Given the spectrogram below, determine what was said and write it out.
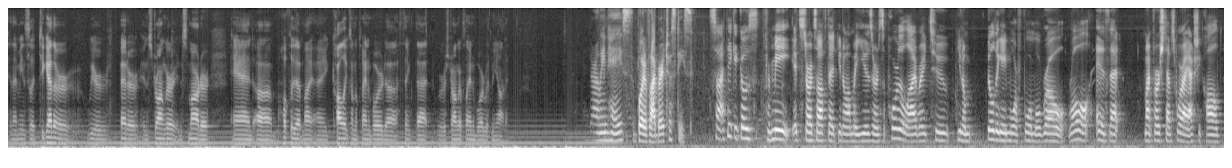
And that means that together we're better and stronger and smarter. And um, hopefully that my, my colleagues on the planning board uh, think that we're a stronger planning board with me on it. Darlene Hayes, Board of Library Trustees. So I think it goes, for me, it starts off that, you know, I'm a user and supporter of the library to, you know, building a more formal role, role is that my first steps were I actually called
